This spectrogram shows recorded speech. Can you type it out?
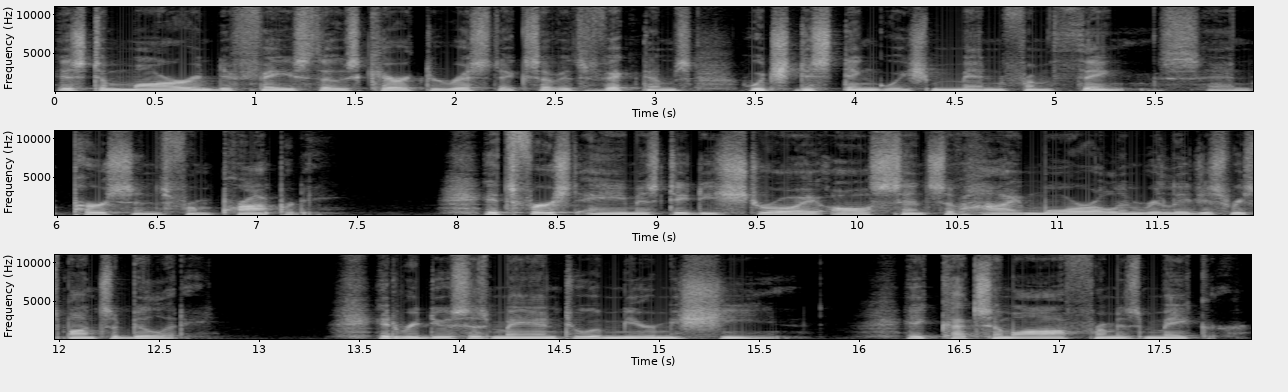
is to mar and deface those characteristics of its victims which distinguish men from things and persons from property. Its first aim is to destroy all sense of high moral and religious responsibility. It reduces man to a mere machine. It cuts him off from his Maker.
